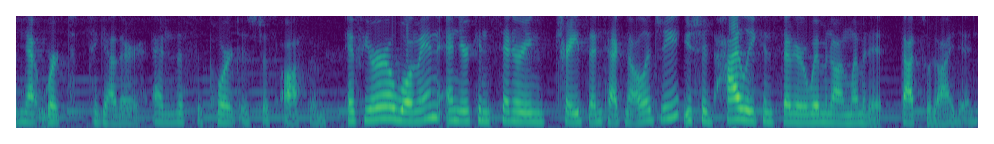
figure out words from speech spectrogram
networked together and the support is just awesome. If you're a woman and you're considering trades and technology, you should highly consider Women Unlimited. That's what I did.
